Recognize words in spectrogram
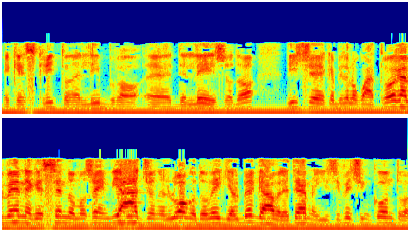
e che è scritto nel libro eh, dell'Esodo, dice capitolo 4, ora avvenne che essendo Mosè in viaggio nel luogo dove egli albergava, l'Eterno gli si fece incontro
